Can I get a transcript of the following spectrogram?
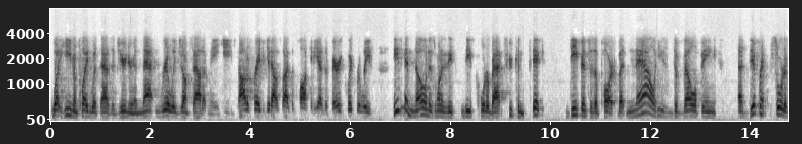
what he even played with as a junior, and that really jumps out at me. He's not afraid to get outside the pocket. He has a very quick release. He's been known as one of these these quarterbacks who can pick defenses apart, but now he's developing a different sort of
